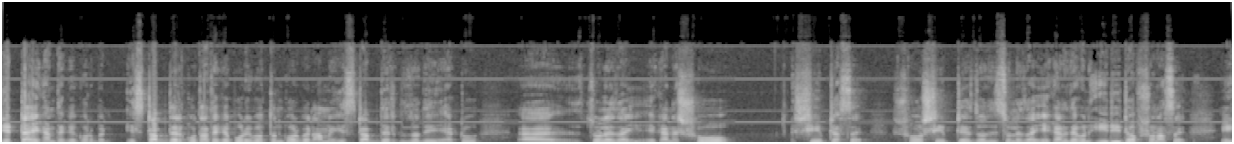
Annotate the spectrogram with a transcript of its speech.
ডেটটা এখান থেকে করবেন। স্টাফদের কোথা থেকে পরিবর্তন করবেন? আমি স্টাফদের যদি একটু চলে যাই, এখানে শো শিফট আছে। শো শিফটে যদি চলে যাই এখানে দেখুন এডিট অপশন আছে। এই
